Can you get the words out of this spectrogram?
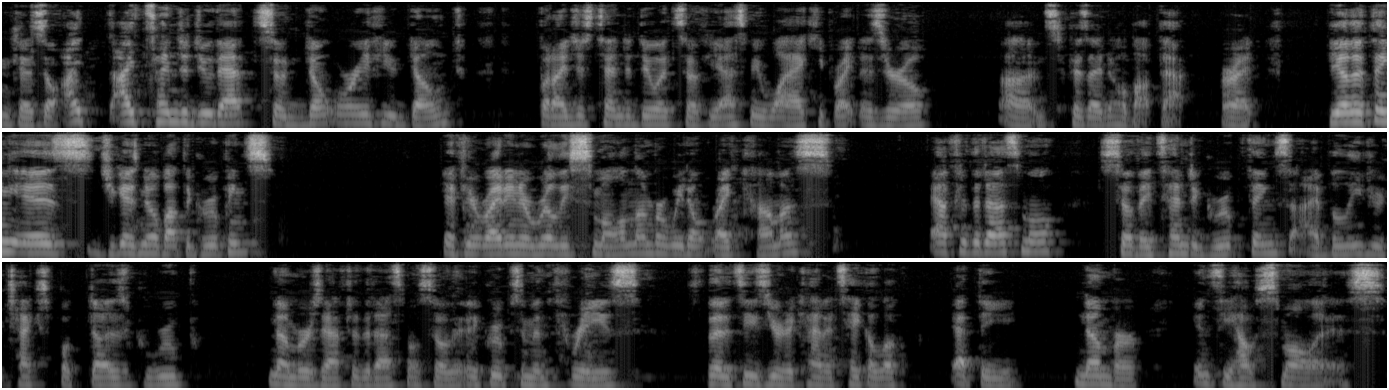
Okay, so I, I tend to do that, so don't worry if you don't, but I just tend to do it. So if you ask me why I keep writing a zero, uh, it's because I know about that. All right. The other thing is, do you guys know about the groupings? If you're writing a really small number, we don't write commas after the decimal, so they tend to group things. I believe your textbook does group numbers after the decimal, so it groups them in threes so that it's easier to kind of take a look at the number and see how small it is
